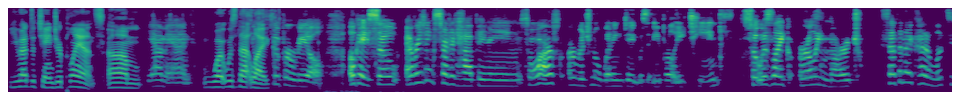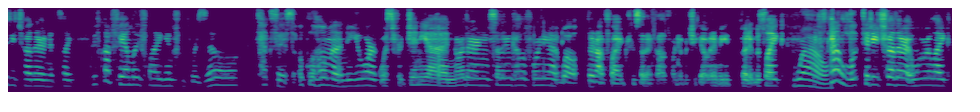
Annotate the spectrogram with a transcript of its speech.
you had to change your plans. Um Yeah, man. what was that like? Super real. Okay, so everything started happening. So our original wedding date was April 18th. So it was like early March. Seth and I kind of looked at each other and it's like, we've got family flying in from Brazil, Texas, Oklahoma, New York, West Virginia, and Northern, Southern California. Well, they're not flying from Southern California, but you get what I mean. But it was like, we Wow. just kind of looked at each other and we were like,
